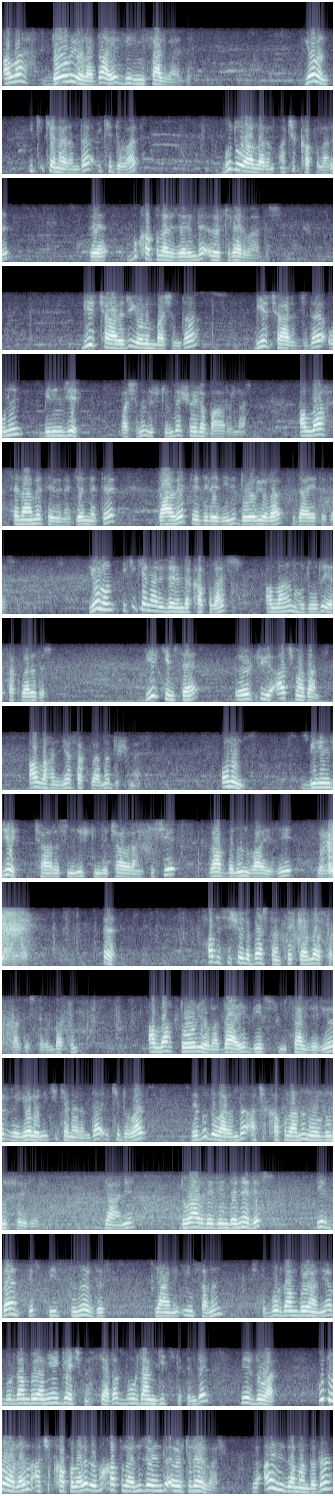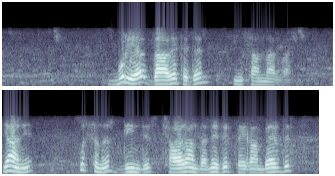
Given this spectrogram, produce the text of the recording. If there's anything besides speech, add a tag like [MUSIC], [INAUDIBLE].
Allah doğru yola dair bir misal verdi. Yolun iki kenarında iki duvar, bu duvarların açık kapıları ve bu kapılar üzerinde örtüler vardır. Bir çağrıcı yolun başında, bir çağrıcı da onun birinci başının üstünde şöyle bağırırlar. Allah selamet evine, cennete davet ve dilediğini doğru yola hidayet eder. Yolun iki kenar üzerinde kapılar Allah'ın hududu yasaklarıdır. Bir kimse örtüyü açmadan Allah'ın yasaklarına düşmez. Onun birinci çağrısının üstünde çağıran kişi Rabbinin vaizi Evet. Hadisi şöyle baştan tekrarlarsak kardeşlerim bakın. Allah doğru yola dair bir misal veriyor ve yolun iki kenarında iki duvar ve bu duvarında açık kapılarının olduğunu söylüyor. Yani duvar dediğinde nedir? Bir benttir, bir sınırdır. Yani insanın işte buradan bu yanıya, buradan bu yanıya geçme ya da buradan git tipinde bir duvar. Bu duvarların açık kapıları ve bu kapıların üzerinde örtüler var. Ve aynı zamanda da buraya davet eden insanlar var. Yani bu sınır dindir. Çağıran da nedir? Peygamberdir.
